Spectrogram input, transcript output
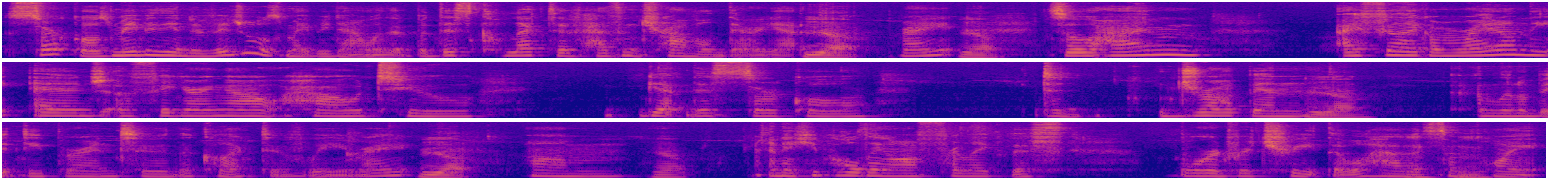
circles. Maybe the individuals might be down with it, but this collective hasn't traveled there yet. Yeah. Right. Yeah. So I'm, I feel like I'm right on the edge of figuring out how to get this circle to drop in. Yeah a little bit deeper into the collective we, right? Yeah. Um, yeah. And I keep holding off for like this board retreat that we'll have mm-hmm. at some point,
